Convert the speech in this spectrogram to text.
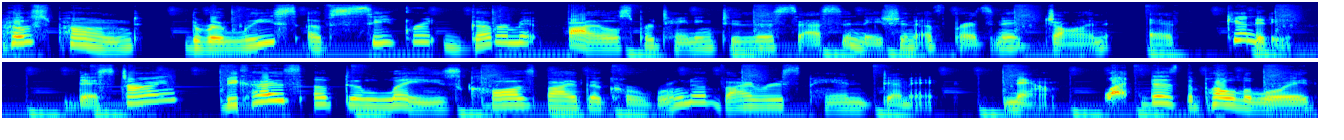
postponed the release of secret government files pertaining to the assassination of President John F. Kennedy. This time, because of delays caused by the coronavirus pandemic. Now, what does the Polaroid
